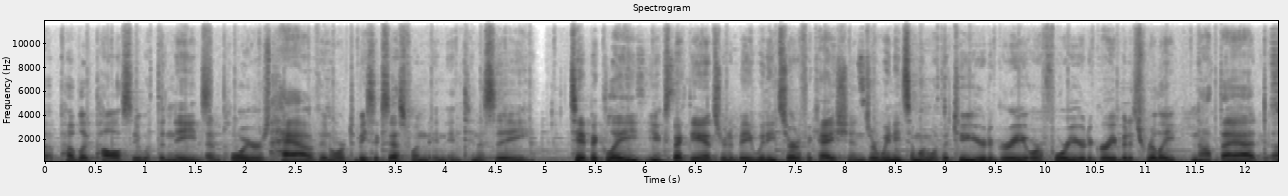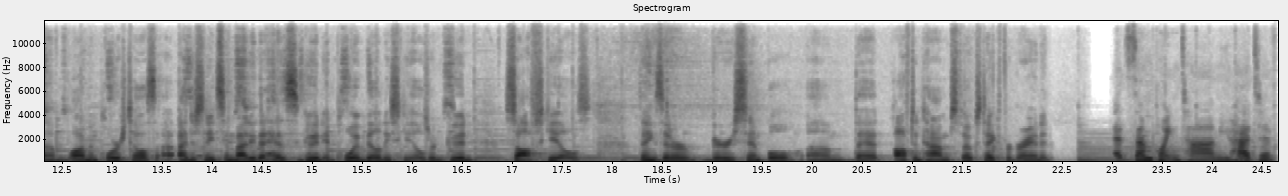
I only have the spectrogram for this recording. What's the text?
uh, public policy with the needs employers have in order to be successful in, in, in Tennessee. Typically, you expect the answer to be we need certifications or we need someone with a two-year degree or a four-year degree, but it's really not that. Um, a lot of employers tell us, I just need somebody that has good employability skills or good soft skills, things that are very simple um, that oftentimes folks take for granted. At some point in time, you had to have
